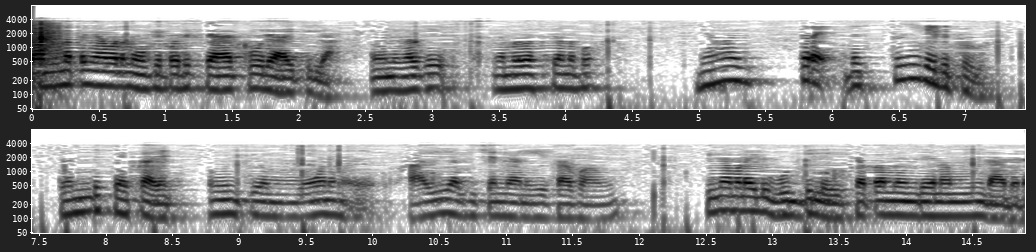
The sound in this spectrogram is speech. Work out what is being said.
വന്നപ്പോൾ ഞാൻ അവിടെ നോക്കിയപ്പോൾ ഒരു സ്റ്റാക്ക് പോലും ആയിട്ടില്ല. നിങ്ങൾക്ക് നമ്മൾ ഫസ്റ്റ് വന്നപ്പോൾ ഞാൻ ഇത്ര ഇത് ഇത്രയും ചെയ്തിട്ടുള്ളൂ. രണ്ട് സ്റ്റാക്കായ എനിക്ക് മോനെ ഹൈ അഫിഷ്യന്റാണ് ഈ സാബാണ് പിന്നെ നമ്മുടെ അതിൽ വുഡ് ലേസ് അപ്പം നമ്മൾ എന്ത് ചെയ്യണം? ദാദര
